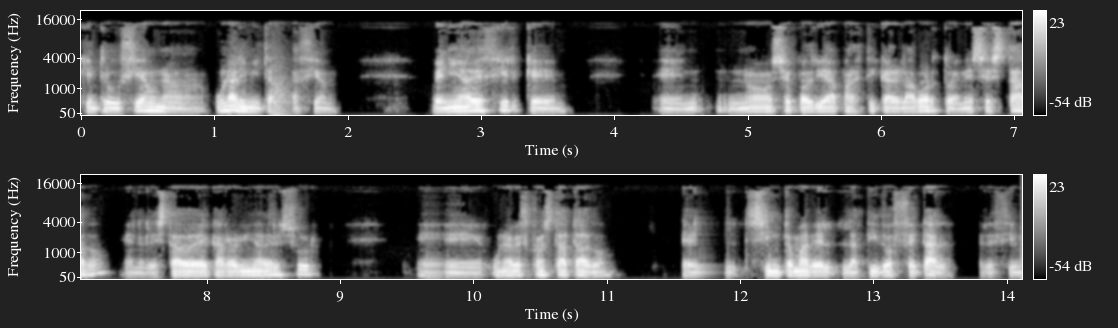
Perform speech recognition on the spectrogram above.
introducía una, una limitación. Venía a decir que no se podría practicar el aborto en ese estado, en el estado de Carolina del Sur, eh, una vez constatado el síntoma del latido fetal, es decir,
